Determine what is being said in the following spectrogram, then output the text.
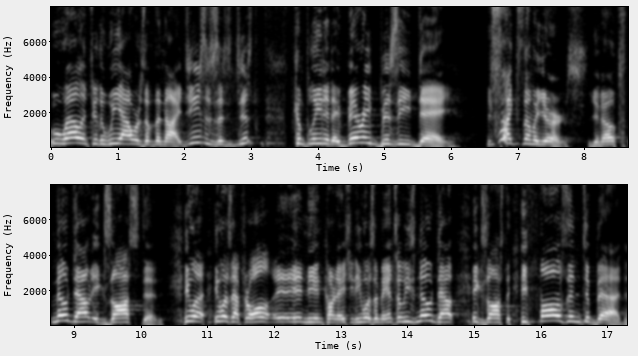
well into the wee hours of the night. Jesus has just completed a very busy day. It's like some of yours, you know, no doubt exhausted. He was, he was, after all, in the incarnation, he was a man, so he's no doubt exhausted. He falls into bed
